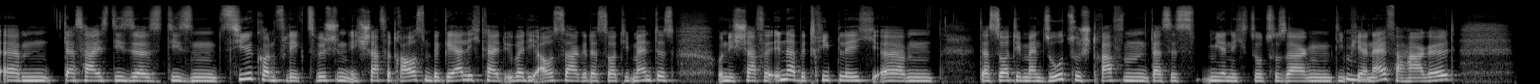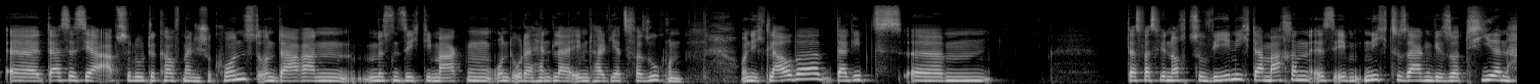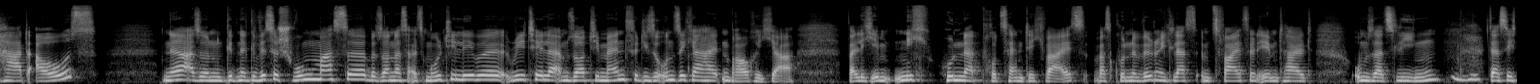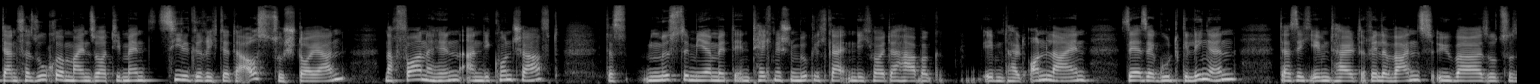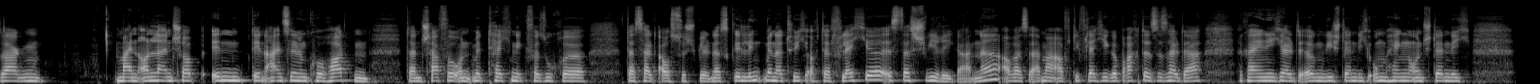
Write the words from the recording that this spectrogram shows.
Ähm, das heißt, dieses, diesen Zielkonflikt zwischen ich schaffe draußen Begehrlichkeit über die Aussage des Sortimentes und ich schaffe innerbetrieblich ähm, das Sortiment so zu straffen, dass es mir nicht sozusagen die PNL verhagelt. Äh, das ist ja absolute kaufmännische Kunst und daran müssen sich die Marken und oder Händler eben halt jetzt versuchen. Und ich glaube, da gibt's ähm, das, was wir noch zu wenig da machen, ist eben nicht zu sagen, wir sortieren hart aus, Ne, also eine gewisse Schwungmasse, besonders als Multilabel-Retailer im Sortiment, für diese Unsicherheiten brauche ich ja weil ich eben nicht hundertprozentig weiß, was Kunde will und ich lasse im Zweifel eben halt Umsatz liegen, mhm. dass ich dann versuche, mein Sortiment zielgerichteter auszusteuern, nach vorne hin an die Kundschaft. Das müsste mir mit den technischen Möglichkeiten, die ich heute habe, eben halt online sehr, sehr gut gelingen, dass ich eben halt Relevanz über sozusagen meinen Online-Shop in den einzelnen Kohorten dann schaffe und mit Technik versuche, das halt auszuspielen. Das gelingt mir natürlich auf der Fläche, ist das schwieriger, ne? Aber was einmal auf die Fläche gebracht ist, ist halt da, da kann ich nicht halt irgendwie ständig umhängen und ständig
